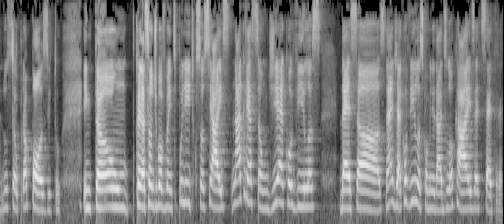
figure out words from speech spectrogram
do seu propósito. Então, criação de movimentos políticos, sociais, na criação de ecovilas, dessas, né, de ecovilas, comunidades locais, etc.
